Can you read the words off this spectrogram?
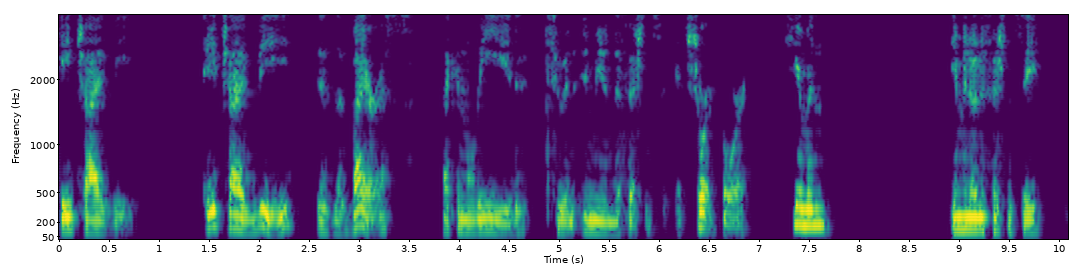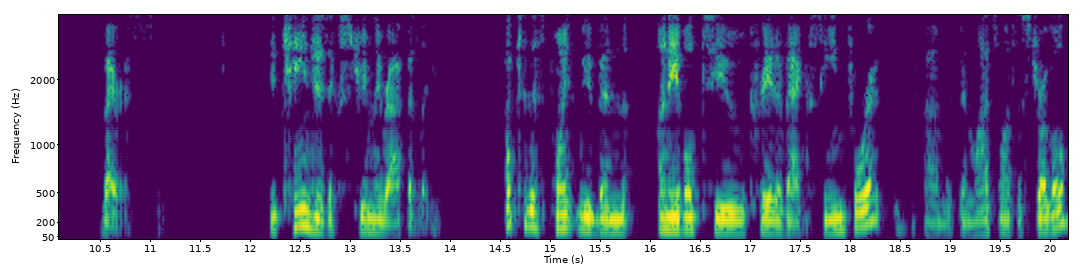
HIV. HIV is the virus that can lead to an immune deficiency. It's short for human immunodeficiency virus. It changes extremely rapidly. Up to this point, we've been unable to create a vaccine for it. Um, there's been lots and lots of struggle.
